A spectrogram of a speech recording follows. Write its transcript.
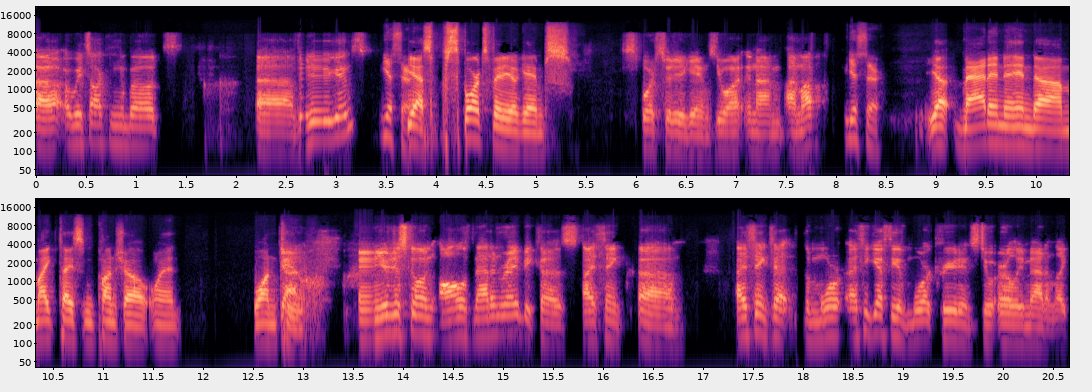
Uh, are we talking about uh, video games? Yes, sir. Yes, sports video games sports video games. You want, and I'm I'm up. Yes, sir. Yeah, Madden and uh, Mike Tyson Punch Out went one two. And you're just going all of Madden Ray because I think um, I think that the more I think you have to give more credence to early Madden, like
